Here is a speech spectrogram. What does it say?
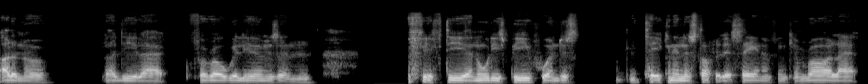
I don't know, bloody like Pharrell Williams and 50 and all these people and just taking in the stuff that they're saying and thinking, raw, like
